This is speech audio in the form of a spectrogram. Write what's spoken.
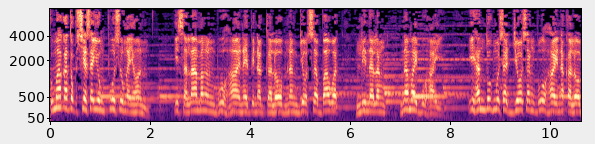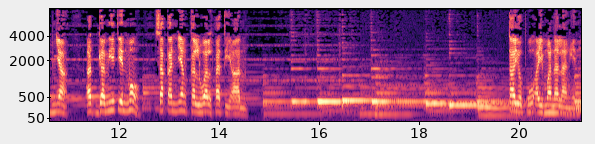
Kumakatok siya sa iyong puso ngayon isa lamang ang buhay na ipinagkaloob ng Diyos sa bawat linalang na may buhay. Ihandog mo sa Diyos ang buhay na kaloob niya at gamitin mo sa kanyang kalwalhatian. Tayo po ay manalangin.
